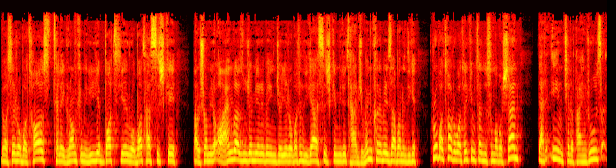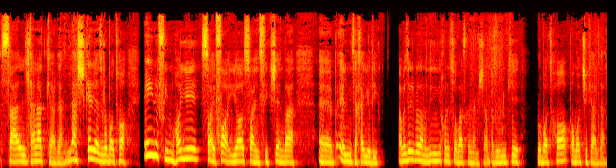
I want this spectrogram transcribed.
به واسطه ربات هاست. تلگرام که میری یه bot یه ربات هستش که برای شما میره آهنگ از اونجا میاره به اینجا. یه ربات دیگه هستش که میره ترجمه می‌کنه به زبان دیگه. ربات ها ربات هایی که می‌تونن دوست ما باشن در این 45 روز سلطنت کردن. لشکری از ربات ها عین فیلم های sci-fi یا science fiction و علمی تخیلی. و بذارید این خود صحبت کنیم همیشه و ببینیم که ربات ها با ما چه کردن.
